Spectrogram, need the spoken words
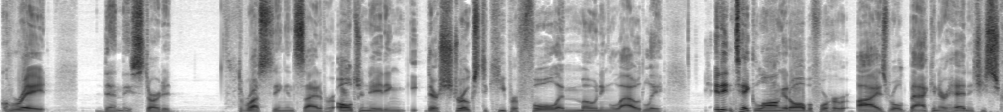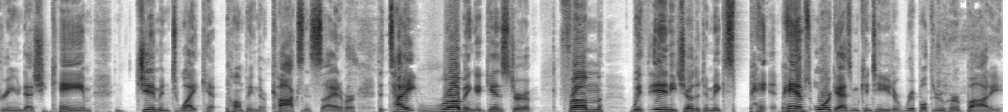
great. Then they started thrusting inside of her, alternating their strokes to keep her full and moaning loudly. It didn't take long at all before her eyes rolled back in her head and she screamed as she came. Jim and Dwight kept pumping their cocks inside of her, the tight rubbing against her from within each other to make Pam, Pam's orgasm continue to ripple through her body.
